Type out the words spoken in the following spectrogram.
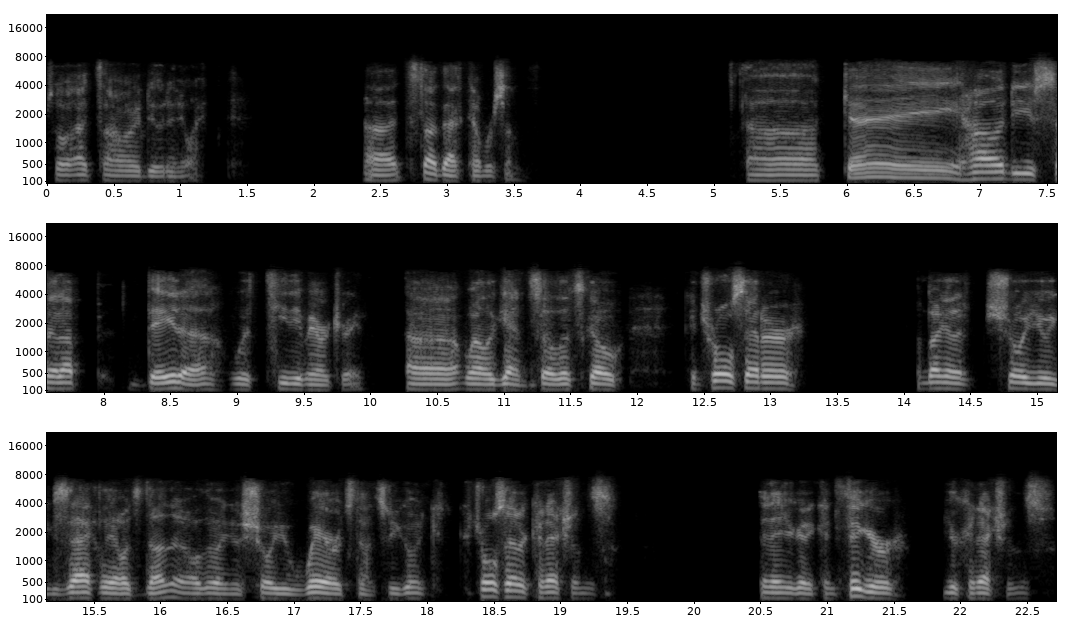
So that's how I do it anyway. Uh, it's not that cumbersome. Okay, how do you set up data with TD Ameritrade? Uh, well, again, so let's go Control center, I'm not going to show you exactly how it's done, although I'm going to show you where it's done. So you go in control center connections, and then you're going to configure your connections.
